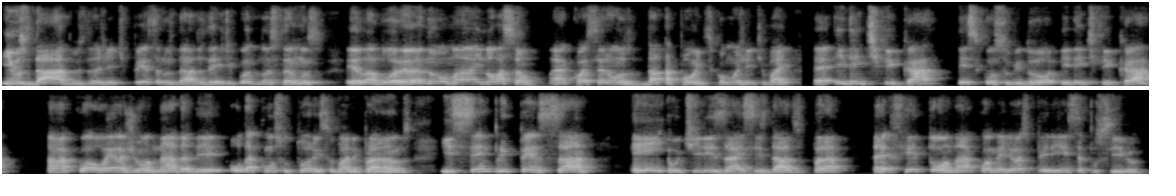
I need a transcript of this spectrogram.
e os dados, a gente pensa nos dados desde quando nós estamos elaborando uma inovação. Né? Quais serão os data points? Como a gente vai é, identificar esse consumidor, identificar a qual é a jornada dele ou da consultora, isso vale para ambos, e sempre pensar em utilizar esses dados para é, retornar com a melhor experiência possível.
